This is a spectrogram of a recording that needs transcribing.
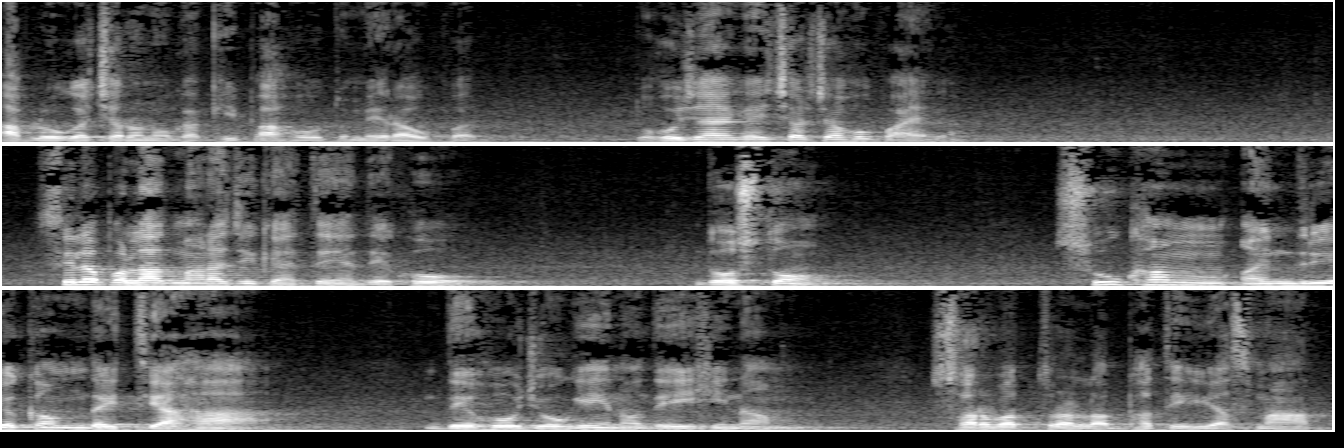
आप लोगों का चरणों का कीपा हो तो मेरा ऊपर। तो हो जाएगा, ये चर्चा हो पाएगा। शिला प्रहलाद महाराज जी कहते हैं, देखो, दोस्तों, सुखम इंद्रियकम दैत्या देहो जोगे न देहीनम, सर्वत्र लभते यस्मात,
